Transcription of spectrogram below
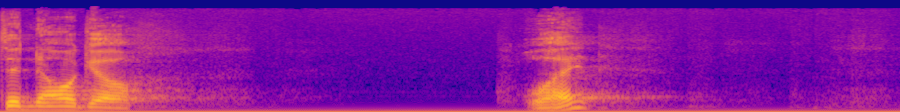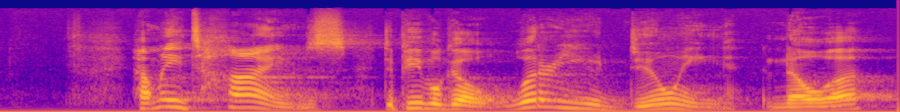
did Noah go, What? How many times do people go, What are you doing, Noah?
